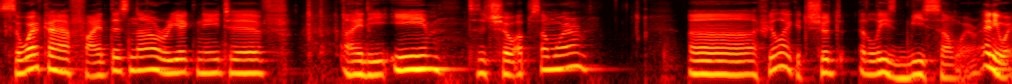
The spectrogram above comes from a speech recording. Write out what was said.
So where can I find this now? React Native IDE. Does it show up somewhere? Uh, I feel like it should at least be somewhere. Anyway,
